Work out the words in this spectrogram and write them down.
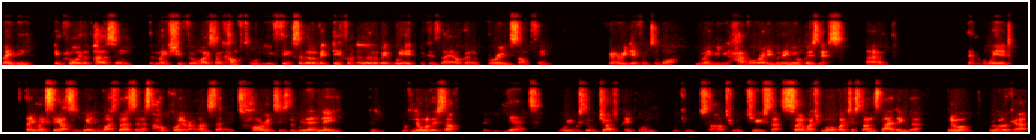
maybe employ the person that makes you feel most uncomfortable, you think's a little bit different, a little bit weird, because they are going to bring something very different to what maybe you have already within your business. Um, they're not weird. They may see us as weird and vice versa. And that's the whole point around understanding the tolerances that we then need. Because we can do all of this stuff, but yet we will still judge people and we can start to reduce that so much more by just understanding that, you know what, we will look at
